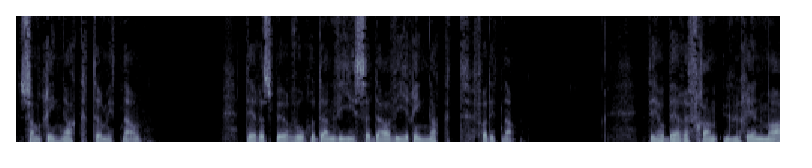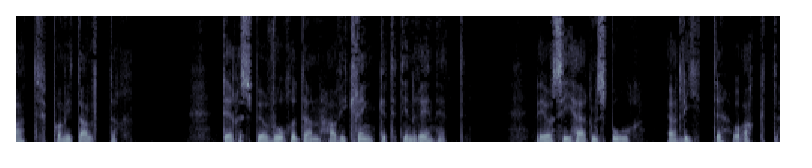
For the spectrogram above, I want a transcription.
som ringakter mitt navn. Dere spør hvordan viser da vi ringakt for ditt navn? Ved å bære fram uren mat på mitt alter. Dere spør hvordan har vi krenket din renhet? Ved å si Herrens bord er lite å akte.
